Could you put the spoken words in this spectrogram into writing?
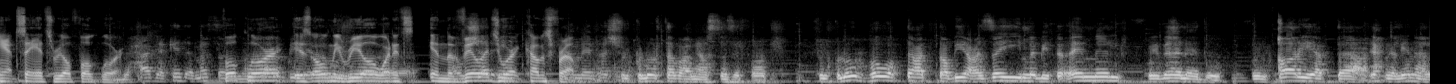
can't say it's real folklore. حاجة كده مثلا Folklore is only real when it's in the village where it comes ما from. يبقاش فولكلور طبعا يا أستاذ الفاضل الفولكلور هو بتاع الطبيعة زي ما بيتعمل في بلده في القرية بتاعه احنا لينا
